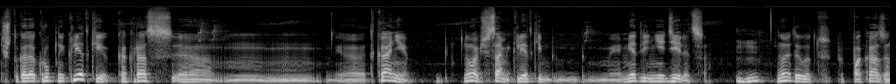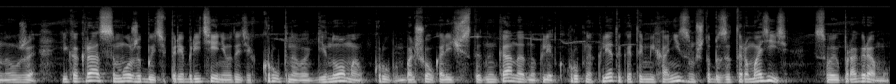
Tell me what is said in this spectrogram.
что когда крупные клетки, как раз э, э, ткани, ну вообще сами клетки медленнее делятся. Угу. Ну, это вот показано уже. И как раз может быть приобретение вот этих крупного генома, круп, большого количества ДНК на одну клетку, крупных клеток, это механизм, чтобы затормозить свою программу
